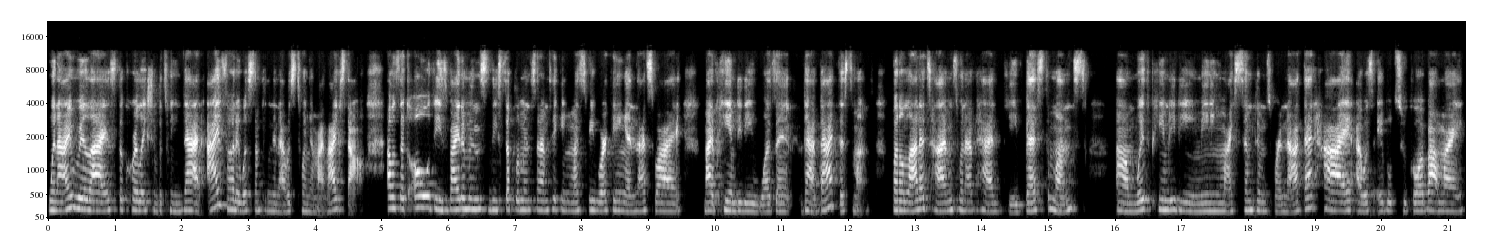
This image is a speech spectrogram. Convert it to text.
when I realized the correlation between that, I thought it was something that I was doing in my lifestyle. I was like, oh, these vitamins, these supplements that I'm taking must be working. And that's why my PMDD wasn't that bad this month. But a lot of times when I've had the best months, um, with PMDD, meaning my symptoms were not that high. I was able to go about my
